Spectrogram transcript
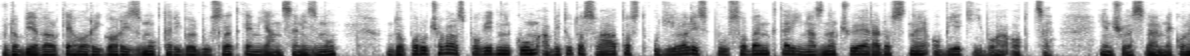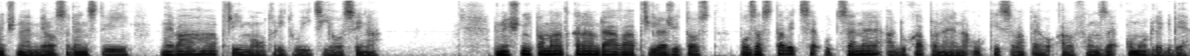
V době velkého rigorismu, který byl důsledkem jansenismu, doporučoval spovědníkům, aby tuto svátost udíleli způsobem, který naznačuje radostné obětí Boha Otce, jenž ve svém nekonečném milosedenství neváhá přijmout litujícího syna. Dnešní památka nám dává příležitost pozastavit se u cené a duchaplné nauky svatého Alfonze o modlitbě.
